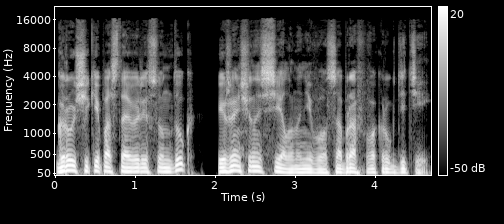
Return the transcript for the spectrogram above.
Грузчики поставили сундук, и женщина села на него, собрав вокруг детей.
